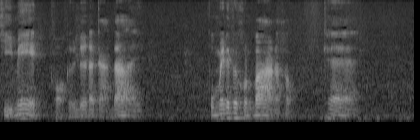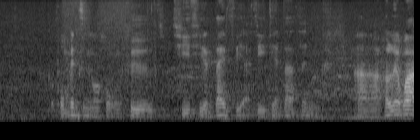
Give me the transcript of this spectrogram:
ขี่เมฆขอเหินเดินอากาศได้ ผมไม่ได้เป็นคนบ้านะครับ แค่ ผมเป็นซึนหงคง คือชีเทียนใต้เสียสีเทียนต้าเซินเขาเรียกว่า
